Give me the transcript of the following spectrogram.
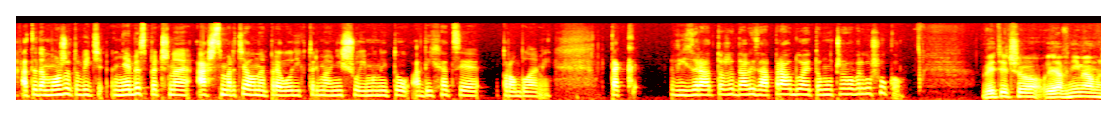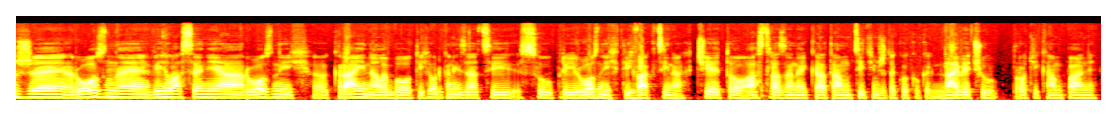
a teda môže to byť nebezpečné až smrteľné pre ľudí, ktorí majú nižšiu imunitu a dýchacie problémy. Tak vyzerá to, že dali zapravdu aj tomu, čo hovoril Šuko. Viete čo, ja vnímam, že rôzne vyhlásenia rôznych e, krajín alebo tých organizácií sú pri rôznych tých vakcínach. Či je to AstraZeneca, tam cítim, že takú ako najväčšiu protikampaň.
